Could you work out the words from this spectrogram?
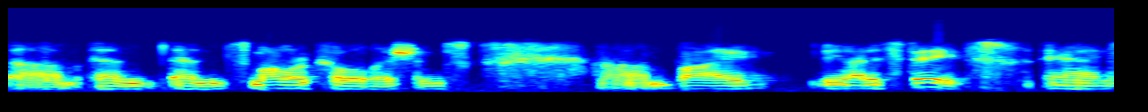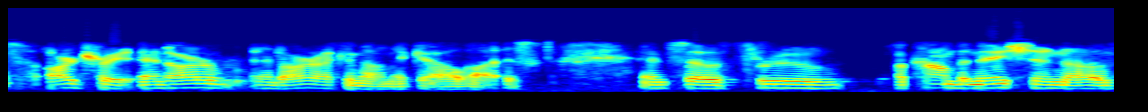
um, and and smaller coalitions um, by the United States and our trade and our and our economic allies. And so through a combination of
